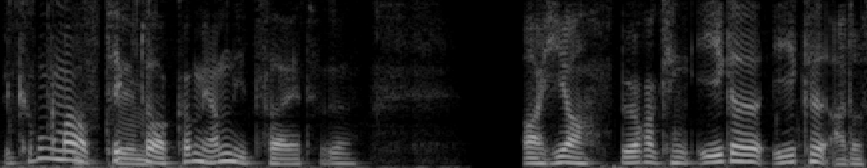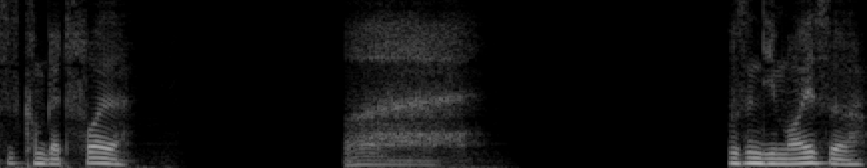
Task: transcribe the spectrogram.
Wir gucken mal auf System. TikTok. Komm, wir haben die Zeit. Ah, hier. Burger King Ekel, Ekel. Ah, das ist komplett voll. Uah. Wo sind die Mäuse?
